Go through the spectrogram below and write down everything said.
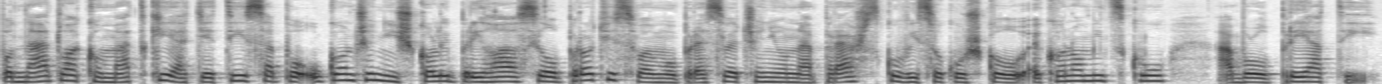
pod nátlakom matky a tety sa po ukončení školy prihlásil proti svojmu presvedčeniu na Pražskú vysokú školu ekonomickú a bol prijatý.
